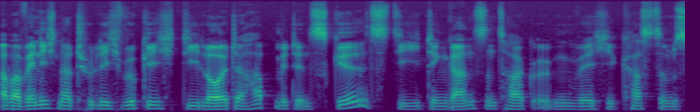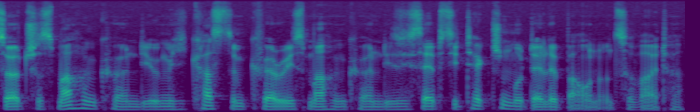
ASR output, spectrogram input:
aber wenn ich natürlich wirklich die Leute habe mit den Skills, die den ganzen Tag irgendwelche Custom Searches machen können, die irgendwelche Custom Queries machen können, die sich selbst Detection-Modelle bauen und so weiter,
